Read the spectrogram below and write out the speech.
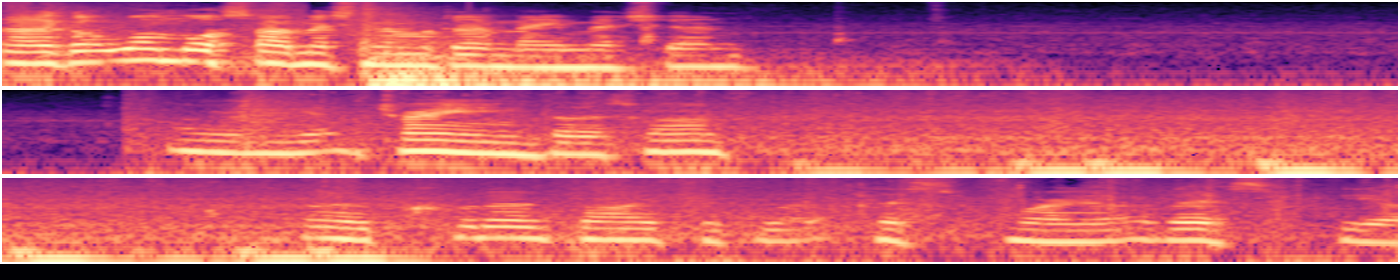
I got one more side mission, then we'll do a main mission. I'm to get the train for this one. Oh, could I ride this way, this here?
